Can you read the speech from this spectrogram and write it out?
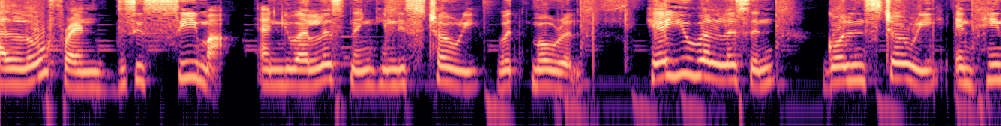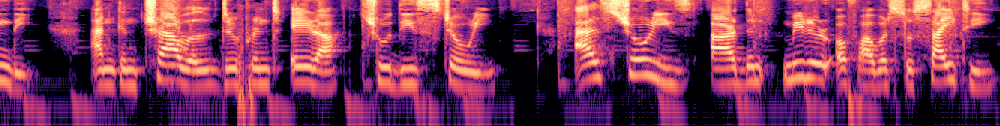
Hello, friend. This is Seema, and you are listening Hindi story with moral. Here you will listen golden story in Hindi and can travel different era through this story. As stories are the mirror of our society,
